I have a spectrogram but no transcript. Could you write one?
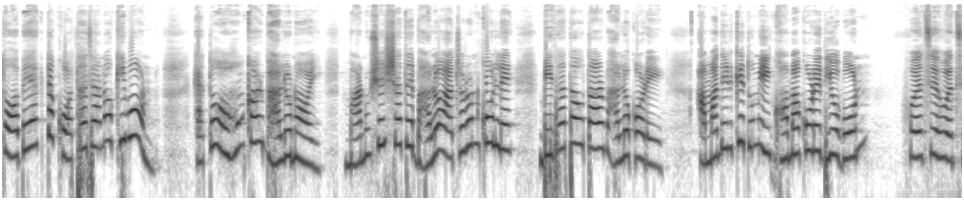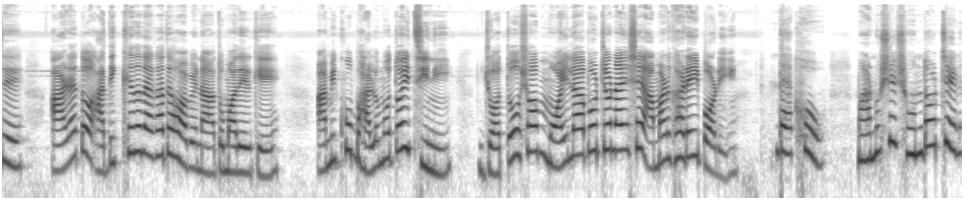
তবে একটা কথা জানো কি বোন? এত অহংকার ভালো নয়। মানুষের সাথে ভালো আচরণ করলে বিধাতাও তার ভালো করে। আমাদেরকে তুমি ক্ষমা করে দিও বোন। হয়েছে হয়েছে। আর এত আদিক্ষেতা দেখাতে হবে না তোমাদেরকে। আমি খুব ভালো মতোই চিনি। যত সব ময়লা আবর্জনা এসে আমার ঘাড়েই পড়ে। দেখো, মানুষের সৌন্দর্যের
